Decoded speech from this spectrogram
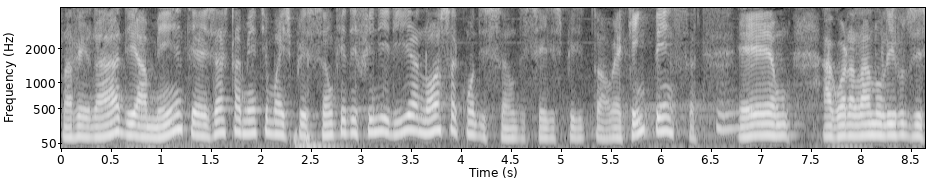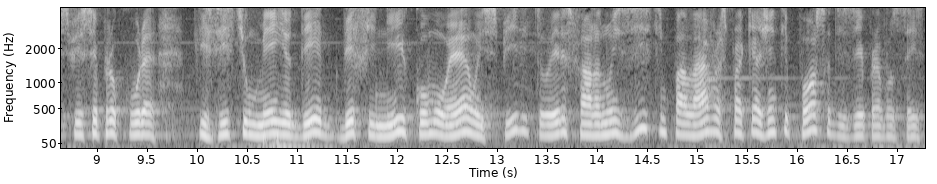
Na verdade, a mente é exatamente uma expressão que definiria a nossa condição de ser espiritual. É quem pensa. Sim. É um, agora, lá no livro dos Espíritos, você procura existe um meio de definir como é um espírito, eles falam, não existem palavras para que a gente possa dizer para vocês,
